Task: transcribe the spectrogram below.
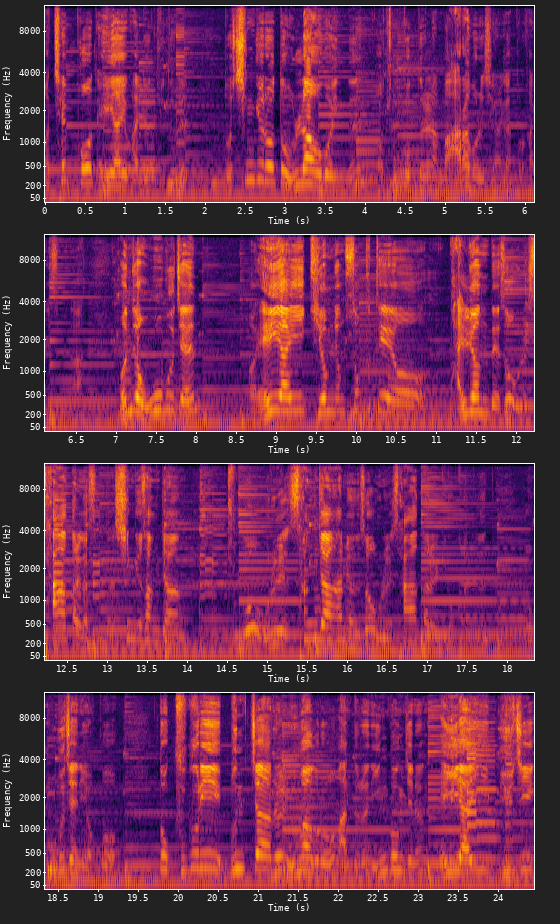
어, 챗봇 AI 관련주들 또 신규로 또 올라오고 있는 어, 종목들을 한번 알아보는 시간을 갖도록 하겠습니다. 먼저 오브젠 어, AI 기업용 소프트웨어 관련돼서 오늘 상한가를 갔습니다. 신규 상장 주고 오늘 상장하면서 오늘 상한가를 기록하는 어, 오브젠이었고 또 구글이 문자를 음악으로 만드는 인공지능 AI 뮤직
